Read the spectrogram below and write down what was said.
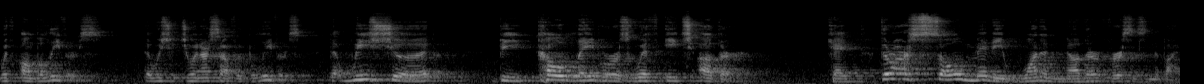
with unbelievers, that we should join ourselves with believers, that we should be co laborers with each other. Okay? There are so many one another verses in the Bible.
